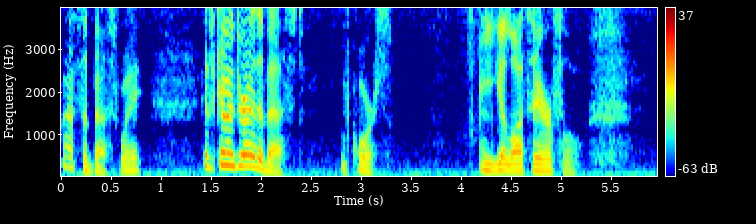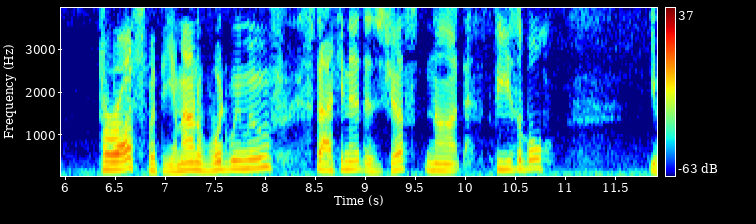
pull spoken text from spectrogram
That's the best way. It's going to dry the best, of course. You get lots of airflow. For us, with the amount of wood we move, stacking it is just not feasible you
